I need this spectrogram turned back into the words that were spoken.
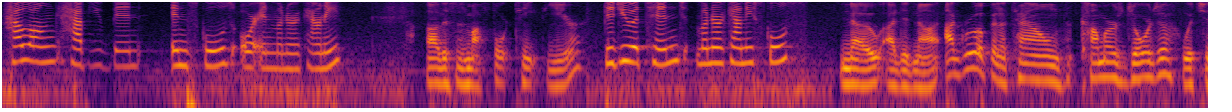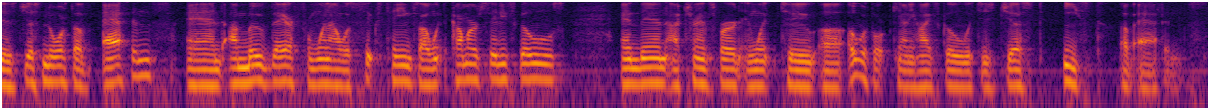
How long have you been in schools or in Monroe County? Uh, this is my 14th year. Did you attend Monroe County schools? No, I did not. I grew up in a town, Commerce, Georgia, which is just north of Athens, and I moved there from when I was 16, so I went to Commerce City Schools, and then I transferred and went to uh, Oglethorpe County High School, which is just east of Athens.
